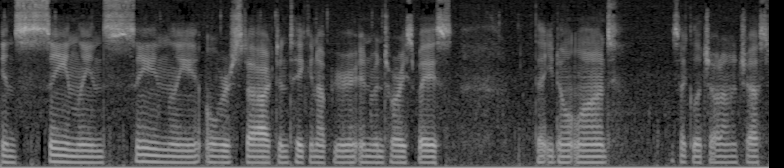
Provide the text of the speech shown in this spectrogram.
insanely, insanely overstocked and taking up your inventory space that you don't want. As I glitch out on a chest.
